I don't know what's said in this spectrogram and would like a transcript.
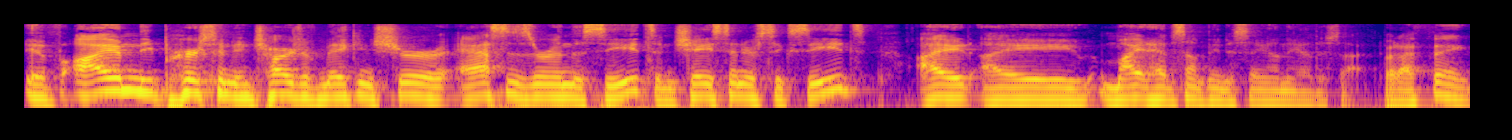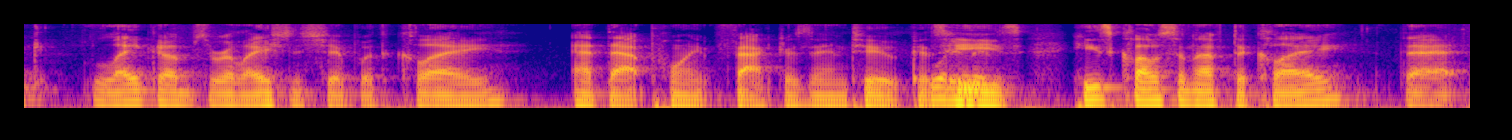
if I am the person in charge of making sure asses are in the seats and Chase Center succeeds, I I might have something to say on the other side. But I think Lacob's relationship with Klay at that point factors in too, because What do you mean? he's he's close enough to Klay that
